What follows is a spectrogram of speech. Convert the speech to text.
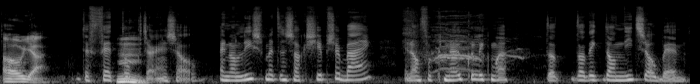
Oh ja. De vetdokter en zo. En dan liefst met een zak chips erbij. En dan verkneukel ik me dat, dat ik dan niet zo ben.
